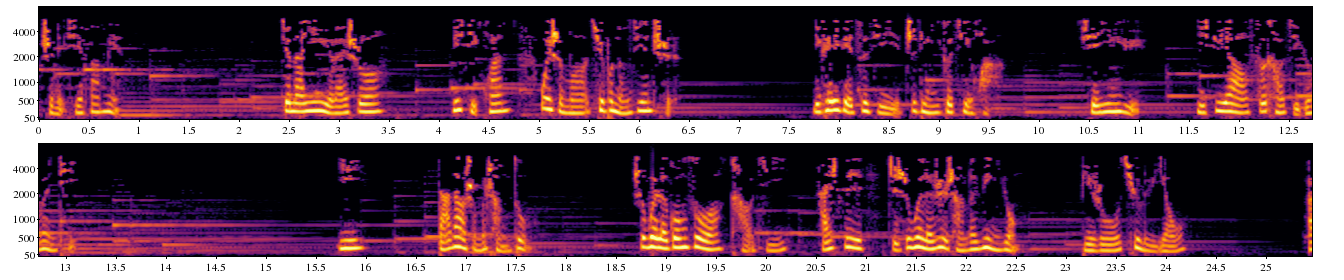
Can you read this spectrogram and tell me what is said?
是哪些方面。就拿英语来说，你喜欢，为什么却不能坚持？你可以给自己制定一个计划。学英语，你需要思考几个问题：一，达到什么程度？是为了工作考级，还是只是为了日常的运用？比如去旅游。二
